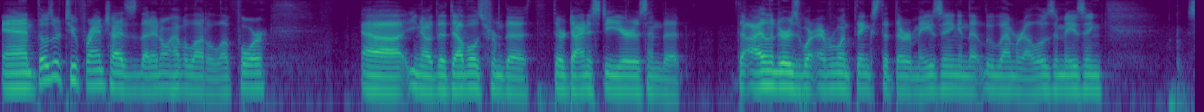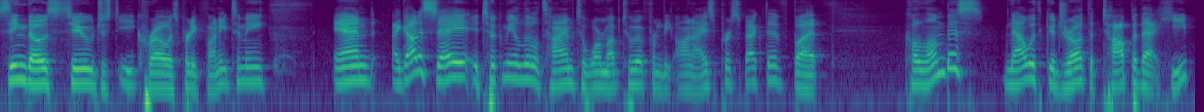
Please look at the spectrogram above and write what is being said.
and those are two franchises that I don't have a lot of love for. Uh, you know, the Devils from the their dynasty years, and the the Islanders where everyone thinks that they're amazing and that Lou Lamoriello is amazing. Seeing those two just eat crow is pretty funny to me. And I gotta say, it took me a little time to warm up to it from the on ice perspective, but Columbus now with Gaudreau at the top of that heap,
